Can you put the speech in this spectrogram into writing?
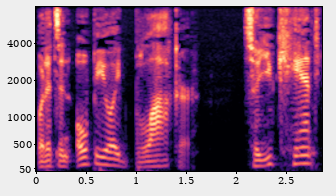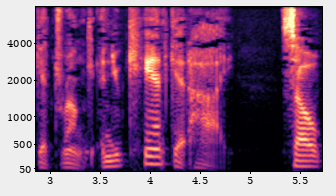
but it's an opioid blocker. So you can't get drunk and you can't get high. So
